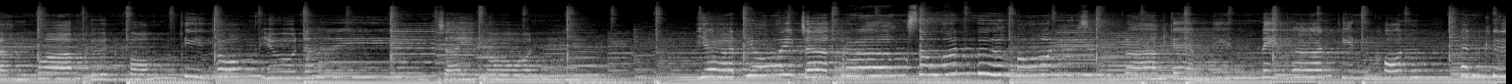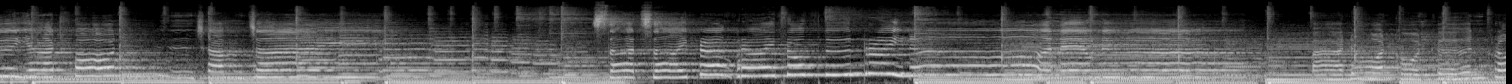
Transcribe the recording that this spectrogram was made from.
กลังความคืนขมที่ทมอยู่ในใจตนหยาดย้อยจากเริงสวรรค์เบื้องบนกลางแก้มนินในฐานกินคน นั่นคือหยาดฝนช้ำใจ สาดสายเพร่างพรายพรม โคดเกินคร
